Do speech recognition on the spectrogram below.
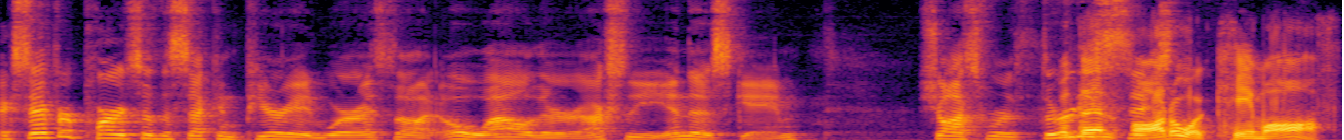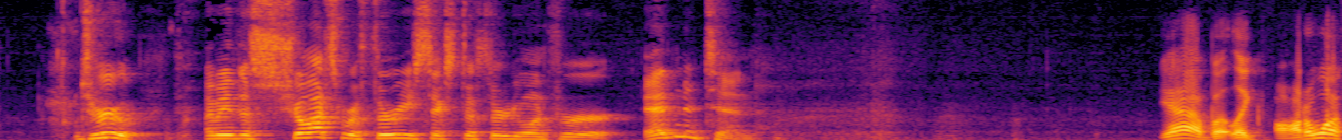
except for parts of the second period where I thought, "Oh wow, they're actually in this game." Shots were But then 36 Ottawa came off. True. I mean, the shots were 36 to 31 for Edmonton. Yeah, but like Ottawa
